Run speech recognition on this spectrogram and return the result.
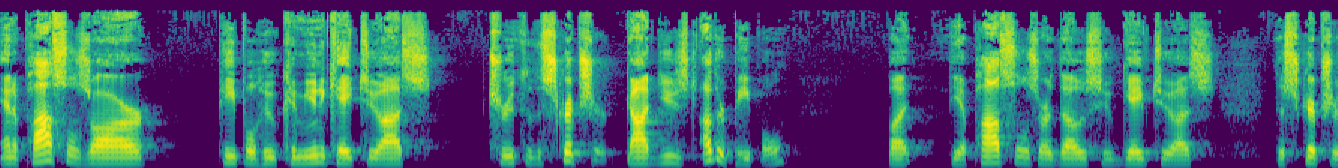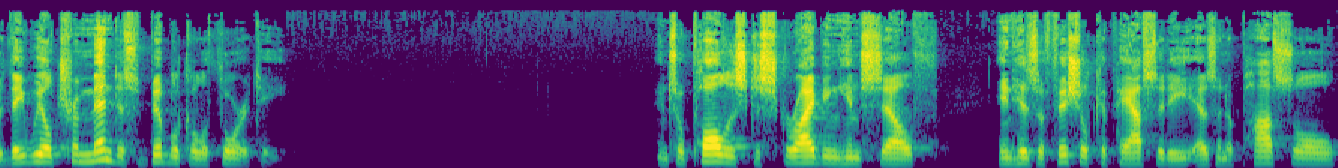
And apostles are people who communicate to us truth of the scripture. God used other people, but the apostles are those who gave to us the scripture. They wield tremendous biblical authority. And so Paul is describing himself in his official capacity as an apostle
